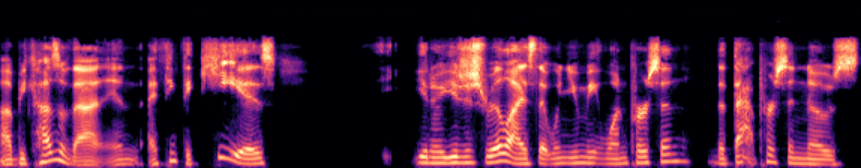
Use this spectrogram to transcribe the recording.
uh, because of that. And i think the key is you know you just realize that when you meet one person that that person knows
